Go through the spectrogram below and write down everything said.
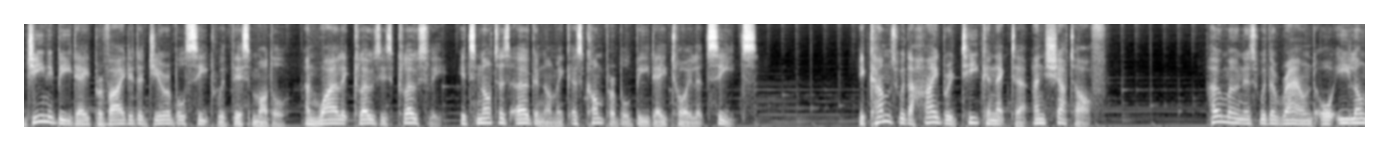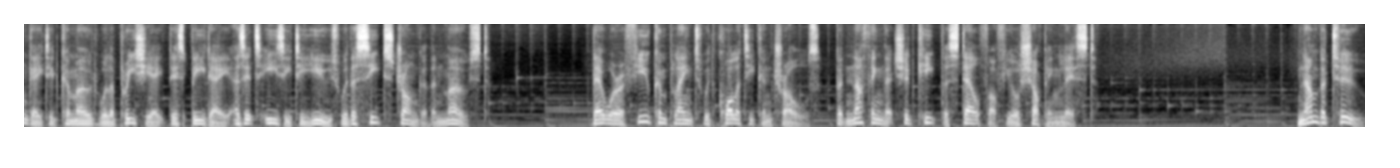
Genie Bidet provided a durable seat with this model, and while it closes closely, it's not as ergonomic as comparable bidet toilet seats. It comes with a hybrid T-connector and shut-off. Homeowners with a round or elongated commode will appreciate this bidet as it's easy to use with a seat stronger than most. There were a few complaints with quality controls, but nothing that should keep the stealth off your shopping list. Number 2.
